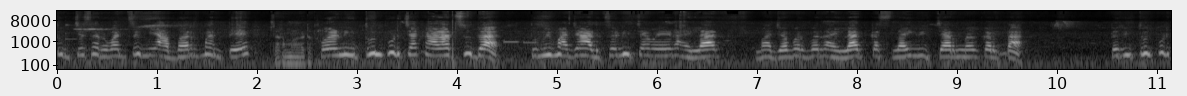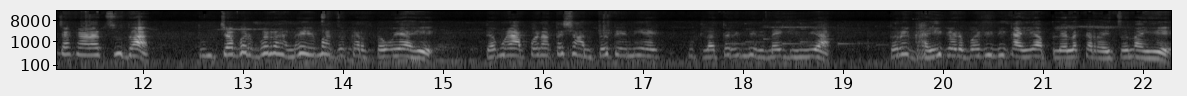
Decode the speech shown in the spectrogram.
तुमचे सर्वांचे मी आभार मानते. पण इथून पुढच्या काळात सुद्धा तुम्ही माझ्या अडचणीच्या वेळी राहिलात माझ्याबरोबर राहिलात कसलाही विचार न करता. तर इथून पुढच्या काळात सुद्धा तुमच्या बरोबर राहणं हे माझं कर्तव्य आहे. त्यामुळे आपण आता शांततेने एक कुठला तरी निर्णय घेऊया. तर घाई गडबडीने काही आपल्याला करायचं नाहीये.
